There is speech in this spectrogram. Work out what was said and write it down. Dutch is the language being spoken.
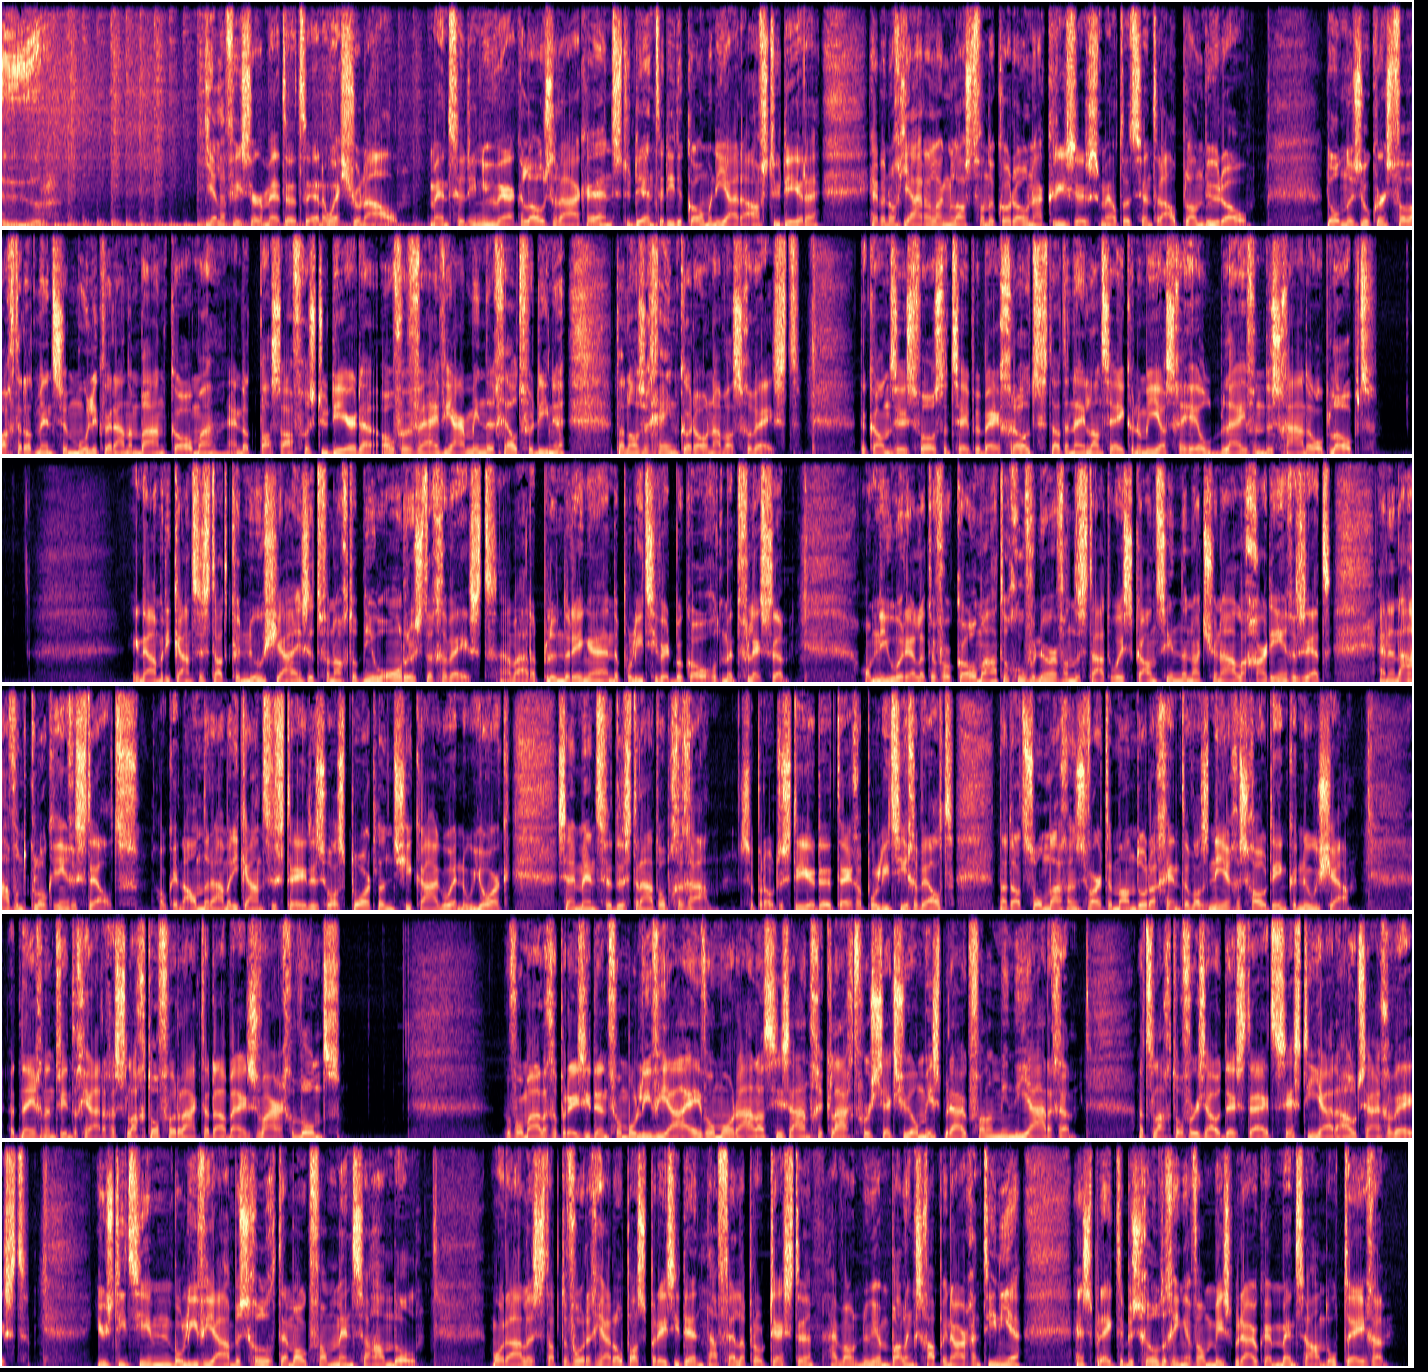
uur. Jelle Visser met het NOS-journaal. Mensen die nu werkeloos raken en studenten die de komende jaren afstuderen... hebben nog jarenlang last van de coronacrisis, meldt het Centraal Planbureau. De onderzoekers verwachten dat mensen moeilijk weer aan een baan komen... en dat pas afgestudeerden over vijf jaar minder geld verdienen... dan als er geen corona was geweest. De kans is volgens het CPB groot dat de Nederlandse economie als geheel blijvende schade oploopt. In de Amerikaanse stad Kenosha is het vannacht opnieuw onrustig geweest. Er waren plunderingen en de politie werd bekogeld met flessen. Om nieuwe rellen te voorkomen had de gouverneur van de staat Wisconsin de nationale garde ingezet en een avondklok ingesteld. Ook in andere Amerikaanse steden zoals Portland, Chicago en New York zijn mensen de straat op gegaan. Ze protesteerden tegen politiegeweld nadat zondag een zwarte man door agenten was neergeschoten in Kenosha. Het 29-jarige slachtoffer raakte daarbij zwaar gewond. De voormalige president van Bolivia, Evo Morales, is aangeklaagd voor seksueel misbruik van een minderjarige. Het slachtoffer zou destijds 16 jaar oud zijn geweest. Justitie in Bolivia beschuldigt hem ook van mensenhandel. Morales stapte vorig jaar op als president na felle protesten. Hij woont nu in ballingschap in Argentinië... en spreekt de beschuldigingen van misbruik en mensenhandel tegen.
